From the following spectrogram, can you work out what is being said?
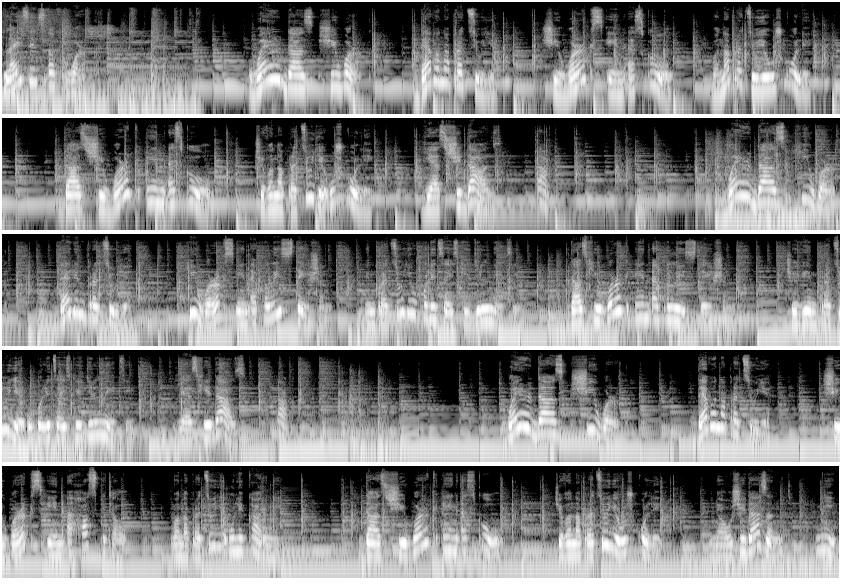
Places of work. Where does she work? Де вона працює? She works in a school. Вона працює у школі. Does she work in a school? Чи вона працює у школі? Yes, she does. Так. Where does he work? Де він працює? He works in a police station. Він працює у поліцейській дільниці. Does he work in a police station? Чи він працює у поліцейській дільниці? Yes, he does. Так. Where does she work? Де вона працює? She works in a hospital. Вона працює у лікарні. Does she work in a school? Чи вона працює у школі? No, she doesn't. Ні.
